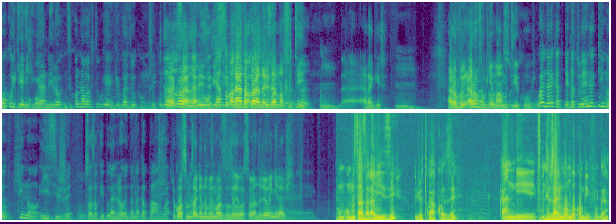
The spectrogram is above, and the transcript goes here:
Ukurikiye iki kiganiro nzi ko nawe afite ubwenge bwanze bikunze Arakora. Yasobanuye. Nadakora analyse y'amafuti. aragira arumva uburyo muhamutikura wenda reka reka turenge kino kino iyi sije tuzaza kuyiganiraho wenda na gapangwa. Rwose muzagenda muri mazuzo yabasobanurira bo nyirabyo. Um- umusaza arabizi ibyo twakoze kandi ntibyari ngombwa ko mbivuga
